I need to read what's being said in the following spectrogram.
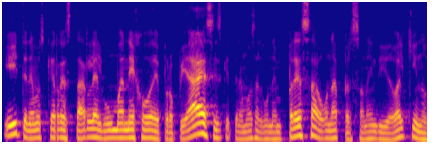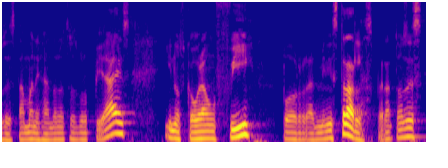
y tenemos que restarle algún manejo de propiedades, si es que tenemos alguna empresa o una persona individual que nos está manejando nuestras propiedades y nos cobra un fee por administrarlas. Pero entonces,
